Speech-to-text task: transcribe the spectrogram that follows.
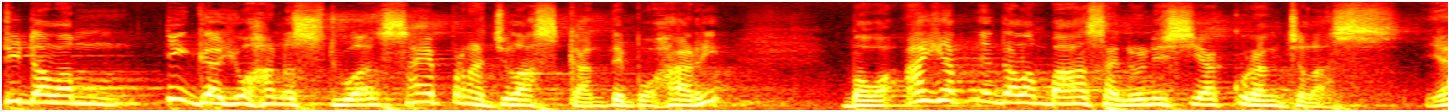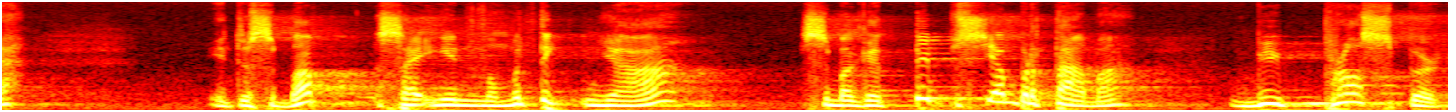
di dalam 3 Yohanes 2 saya pernah jelaskan tempo hari bahwa ayatnya dalam bahasa Indonesia kurang jelas. Ya, itu sebab saya ingin memetiknya sebagai tips yang pertama, be prospered.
